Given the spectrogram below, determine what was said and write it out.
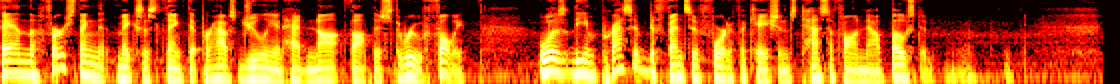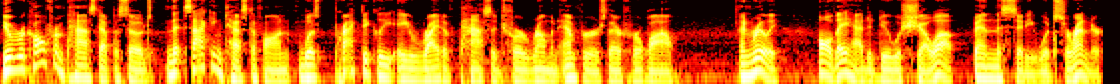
and the first thing that makes us think that perhaps Julian had not thought this through fully, was the impressive defensive fortifications Ctesiphon now boasted. You'll recall from past episodes that sacking Ctesiphon was practically a rite of passage for Roman emperors there for a while, and really, all they had to do was show up and the city would surrender.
